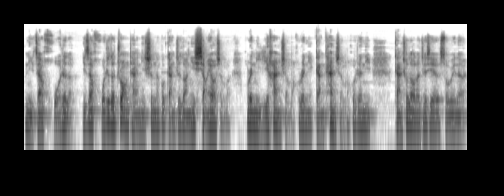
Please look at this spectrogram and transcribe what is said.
你在活着的，你在活着的状态，你是能够感知到你想要什么，或者你遗憾什么，或者你感叹什么，或者你感受到了这些所谓的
